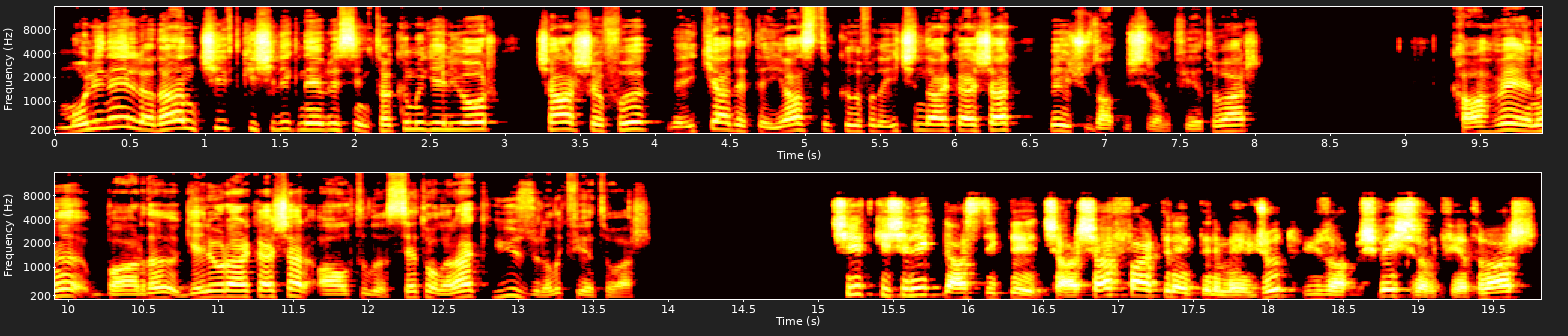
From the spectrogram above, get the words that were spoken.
Molinella'dan çift kişilik nevresim takımı geliyor. Çarşafı ve 2 adet de yastık kılıfı da içinde arkadaşlar 560 liralık fiyatı var. Kahve yanı bardağı geliyor arkadaşlar altılı set olarak 100 liralık fiyatı var. Çift kişilik lastikli çarşaf farklı renkleri mevcut 165 liralık fiyatı var.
